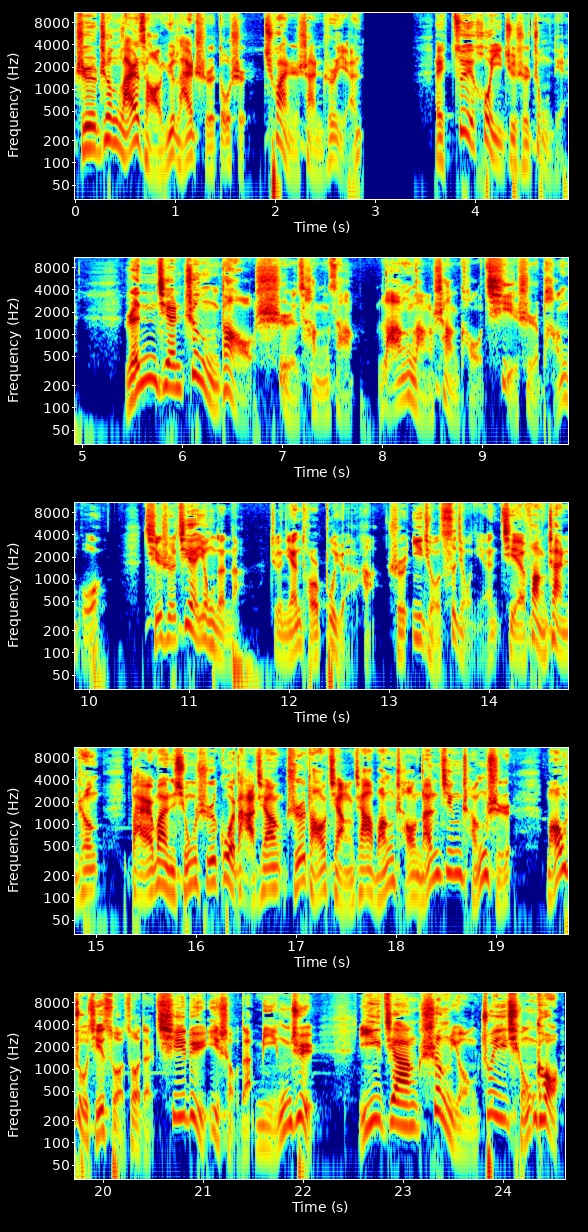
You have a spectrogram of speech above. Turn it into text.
只争来早与来迟都是劝善之言。哎，最后一句是重点，“人间正道是沧桑，朗朗上口，气势磅礴。”其实借用的呢，这个年头不远哈，是一九四九年解放战争，百万雄师过大江，直捣蒋家王朝南京城时，毛主席所作的七律一首的名句：“宜将胜勇追穷寇，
